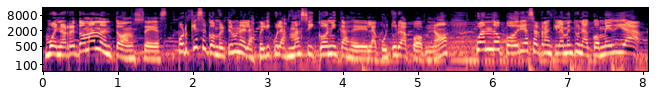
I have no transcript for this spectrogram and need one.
Bueno, retomando entonces, ¿por qué se convirtió en una de las películas más icónicas de la cultura pop, no? Cuando podría ser tranquilamente una comedia,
